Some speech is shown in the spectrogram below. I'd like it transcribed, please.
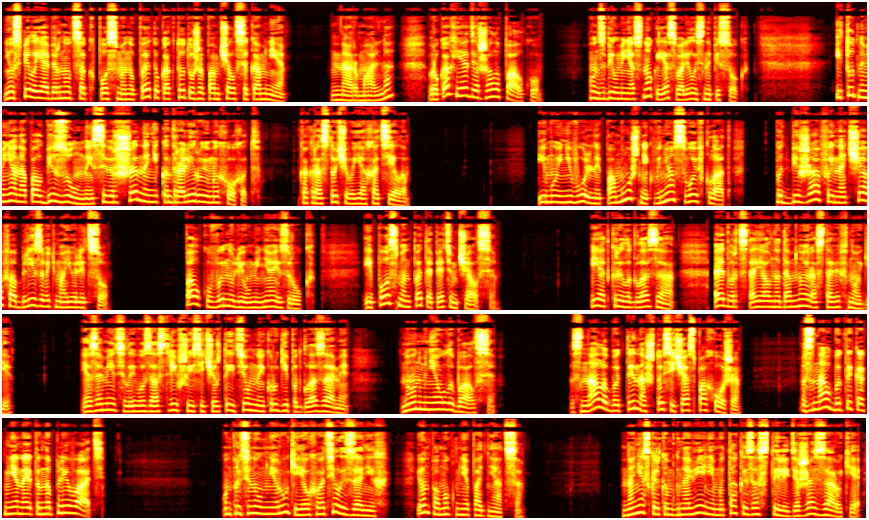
Не успела я обернуться к посману Пэту, как тот уже помчался ко мне. «Нормально». В руках я держала палку. Он сбил меня с ног, и я свалилась на песок. И тут на меня напал безумный, совершенно неконтролируемый хохот как раз то, чего я хотела. И мой невольный помощник внес свой вклад, подбежав и начав облизывать мое лицо. Палку вынули у меня из рук. И постмен Пэт опять умчался. Я открыла глаза. Эдвард стоял надо мной, расставив ноги. Я заметила его заострившиеся черты и темные круги под глазами, но он мне улыбался. «Знала бы ты, на что сейчас похоже. Знал бы ты, как мне на это наплевать». Он протянул мне руки, я ухватилась за них, и он помог мне подняться. На несколько мгновений мы так и застыли, держась за руки.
